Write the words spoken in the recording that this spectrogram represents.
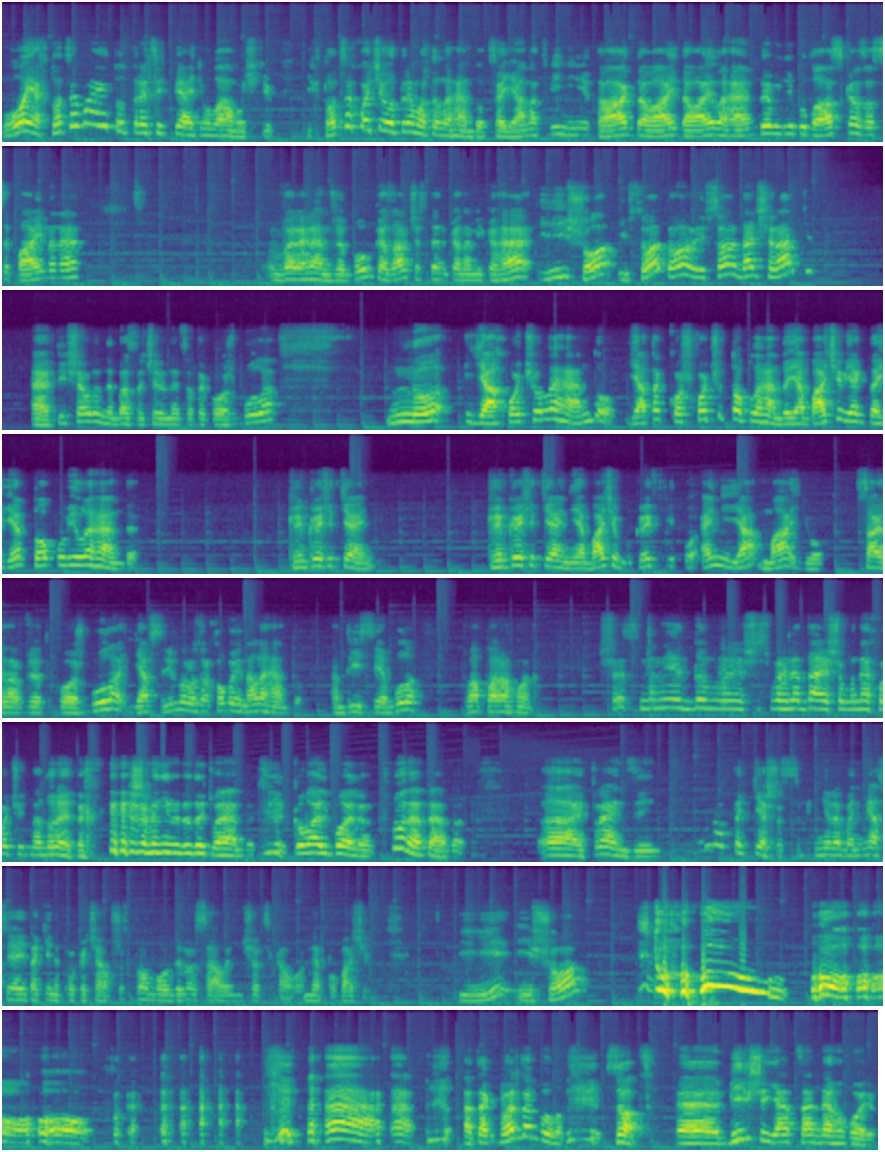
Ой, а хто це має тут 35 уламочків? І хто це хоче отримати легенду? Це я на твіні. Так, давай, давай, легенди, мені, будь ласка, засипай мене. Верегрен вже був, казав, частинка на Мікаге. І що? І все, то, і все, далі рарки. Епік ще один, небесна чарівниця також була. Ну, я хочу легенду. Я також хочу топ-легенду. Я бачив, як дає топові легенди. Крім крихітки Енні. Крім крихітки Енні, я бачив, бо крихітку Енні я маю. Сайла вже також була. Я все рівно розраховую на легенду. Андрійсія була, два парагони. Щось мені думаю, щось виглядає, що мене хочуть надурити. що мені не дадуть легенди. Коваль болю. Тьфу на тебе. Ай, Френзі. Ну, таке щось собі, ні риба, ні м'ясо, я і так і не прокачав. Щось пробував, дивився, але нічого цікавого не побачив. І. І що? Іду! О-хо-хо-хо! А так можна було? Все. Е, більше я це не говорю.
